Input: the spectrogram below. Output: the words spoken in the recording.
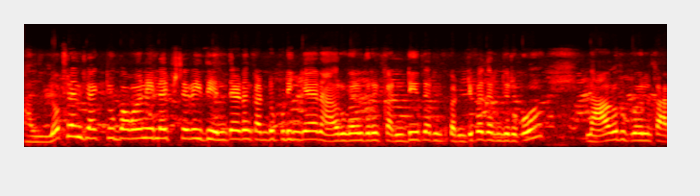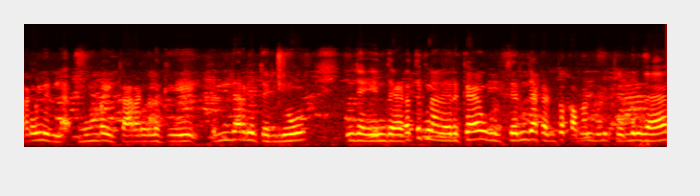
Hello friends back to Bhavani lifestyle இது எந்த இடம் கண்டுபிடிங்க? நாகர்கோவிலுக்கு கண்டி தெரிஞ்சு கண்டிப்பாக தெரிஞ்சிருக்கும். நாகர்கோவிலுக்காரங்கள் இல்லை மும்பைக்காரங்களுக்கு எல்லாருக்கும் தெரியும். இந்த இந்த இடத்துக்கு நான் இருக்கேன். உங்களுக்கு தெரிஞ்சால் கண்டிப்பாக கமெண்ட் பண்ணி சொல்லுங்கள்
